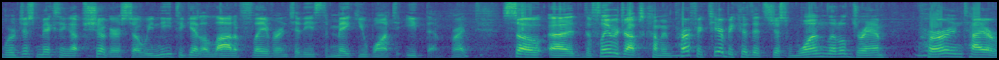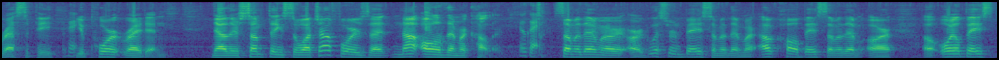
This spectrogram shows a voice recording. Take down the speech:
we're just mixing up sugar, so we need to get a lot of flavor into these to make you want to eat them, right? So uh, the flavor drops come in perfect here because it's just one little dram per entire recipe. Okay. You pour it right in. Now, there's some things to watch out for is that not all of them are colored. Okay. Some of them are, are glycerin based, some of them are alcohol based, some of them are uh, oil based.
